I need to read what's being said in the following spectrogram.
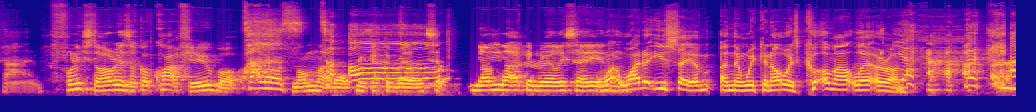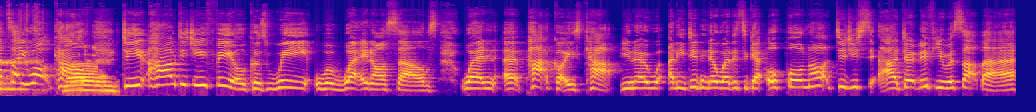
time? Funny stories. I've got quite a few, but Tell us. none that I Tell- don't think I could really say. None that I could really say. in- Why, why don't you say them and then we can always cut them out later on? Yeah. I'll tell you what, Carl. No. Do you? How did you feel? Because we were wetting ourselves when uh, Pat got his cap, you know, and he didn't know whether to get up or not. Did you? See, I don't know if you were sat there.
